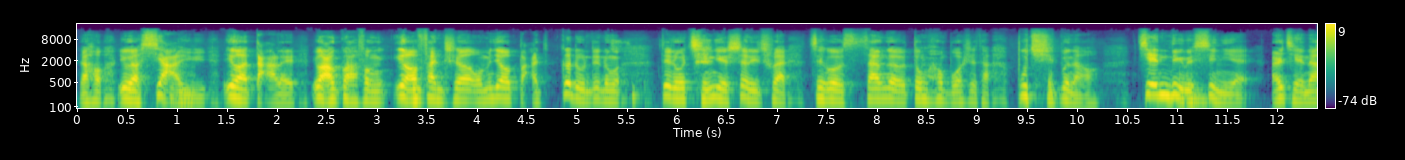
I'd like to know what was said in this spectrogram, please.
然后又要下雨，又要打雷，又要刮风，又要翻车，我们就要把各种这种这种情景设立出来。最后三个东方博士他不屈不挠，坚定的信念。而且呢，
